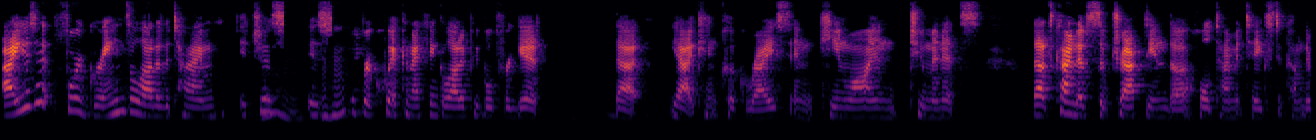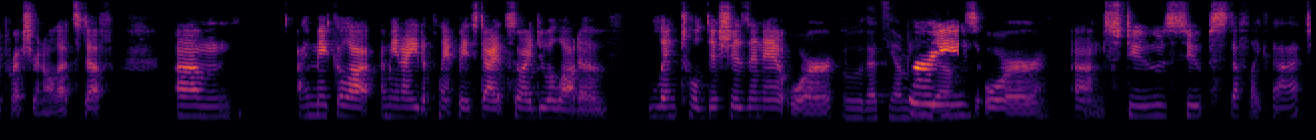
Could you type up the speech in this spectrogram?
I use it for grains a lot of the time. It just mm, is mm-hmm. super quick, and I think a lot of people forget that. Yeah, I can cook rice and quinoa in two minutes. That's kind of subtracting the whole time it takes to come to pressure and all that stuff. Um, I make a lot. I mean, I eat a plant based diet, so I do a lot of lentil dishes in it, or oh, that's yummy. Curries yeah. or um, stews, soups, stuff like that.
